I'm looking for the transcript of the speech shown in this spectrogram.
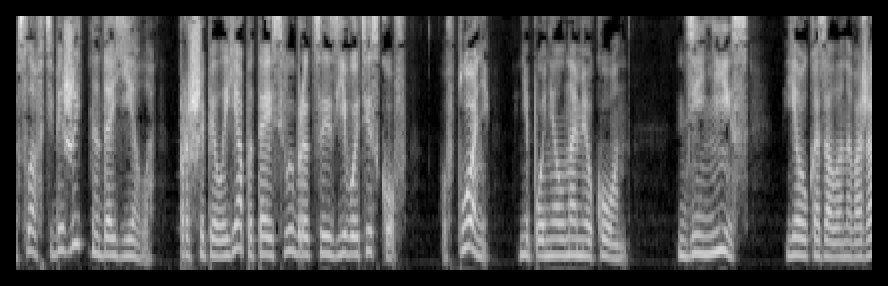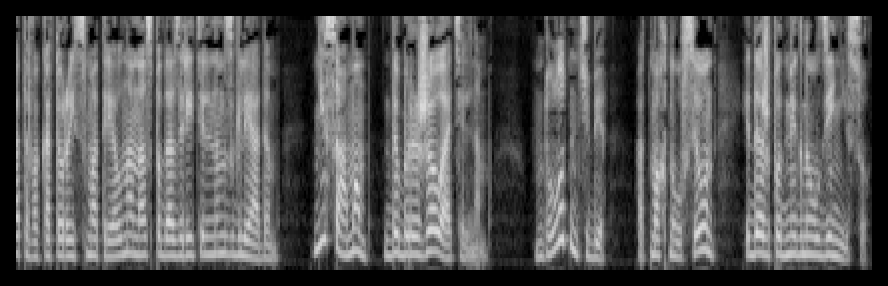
«Слав, тебе жить надоело», — прошипела я, пытаясь выбраться из его тисков. «В плане?» — не понял намека он. «Денис!» — я указала на вожатого, который смотрел на нас подозрительным взглядом. Не самым доброжелательным. «Да ладно тебе», — отмахнулся он и даже подмигнул Денису.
